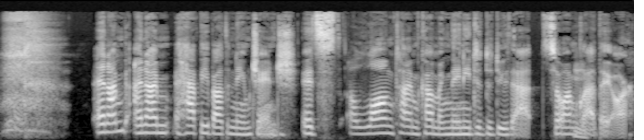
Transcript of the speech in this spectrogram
and I'm and I'm happy about the name change. It's a long time coming. They needed to do that. So I'm hmm. glad they are.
